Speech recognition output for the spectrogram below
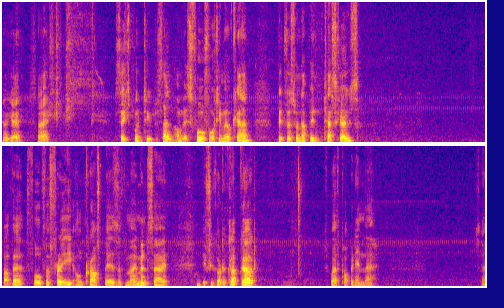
there we go. So 6.2% on this 440ml can. Picked this one up in Tesco's. But they're 4 for free on craft beers at the moment so if you've got a club card it's worth popping in there. So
